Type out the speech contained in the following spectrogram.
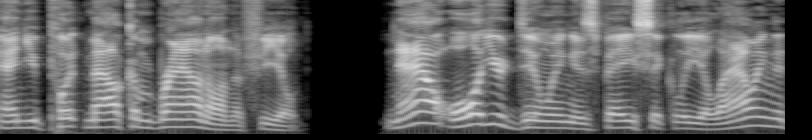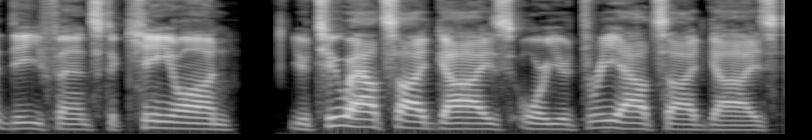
and you put Malcolm Brown on the field. Now all you're doing is basically allowing the defense to key on your two outside guys or your three outside guys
